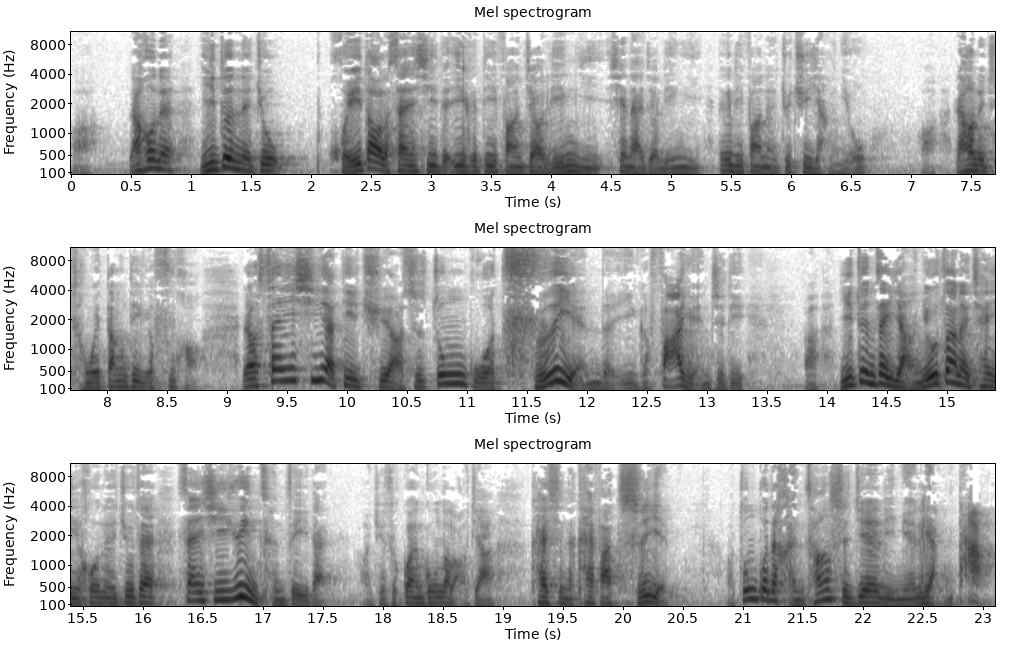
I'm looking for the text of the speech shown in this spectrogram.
啊，然后呢，一顿呢就回到了山西的一个地方叫临沂，现在叫临沂那个地方呢就去养牛，啊，然后呢就成为当地一个富豪。然后山西啊地区啊是中国瓷盐的一个发源之地，啊，一顿在养牛赚了钱以后呢，就在山西运城这一带啊，就是关公的老家，开始呢开发瓷盐。中国的很长时间里面两大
